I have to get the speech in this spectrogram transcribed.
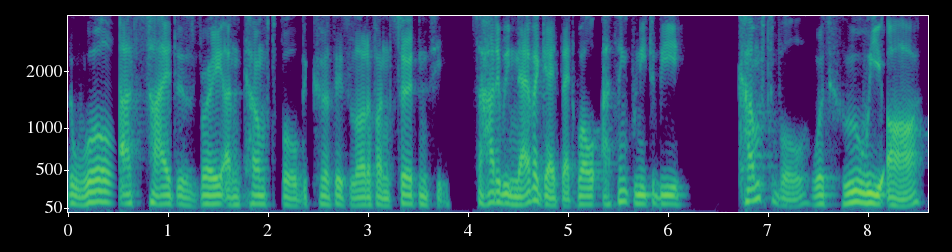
the world outside is very uncomfortable because there's a lot of uncertainty. So how do we navigate that? Well, I think we need to be comfortable with who we are,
